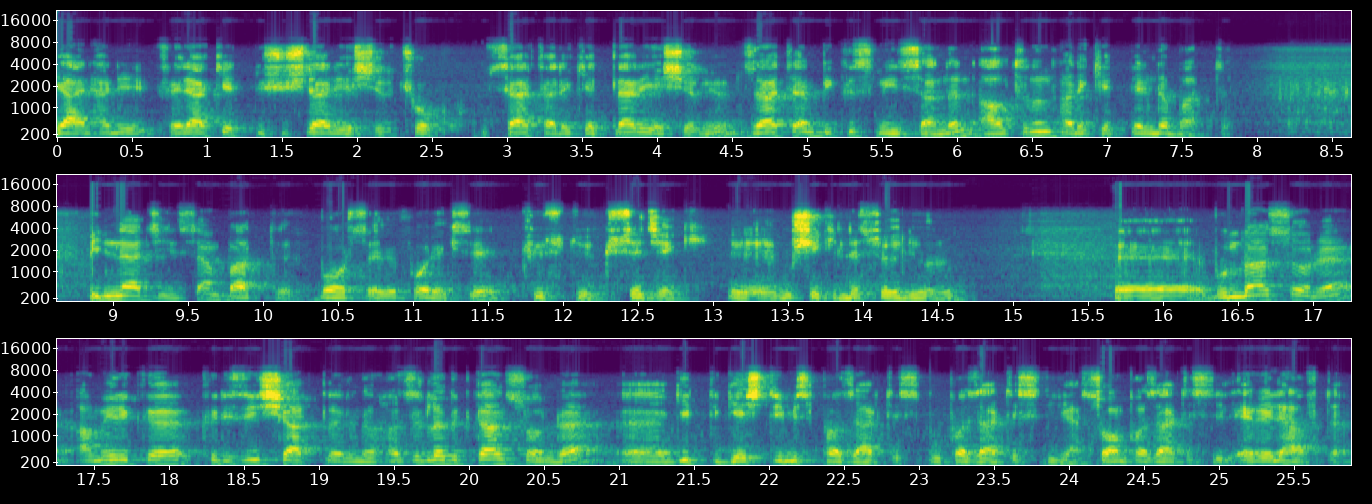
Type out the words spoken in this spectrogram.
yani hani felaket düşüşler yaşıyor, çok sert hareketler yaşanıyor. Zaten bir kısmı insanların altının hareketlerinde battı. Binlerce insan battı. Borsa ve Forex'e küstü, küsecek. E, bu şekilde söylüyorum. Ee, bundan sonra Amerika krizin şartlarını hazırladıktan sonra e, gitti geçtiğimiz pazartesi, bu pazartesi değil yani son pazartesi değil, evveli hafta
